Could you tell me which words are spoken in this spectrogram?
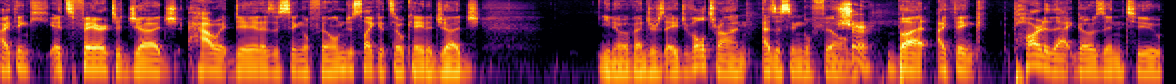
I think it's fair to judge how it did as a single film, just like it's okay to judge, you know, Avengers Age of Ultron as a single film. Sure. But I think part of that goes into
